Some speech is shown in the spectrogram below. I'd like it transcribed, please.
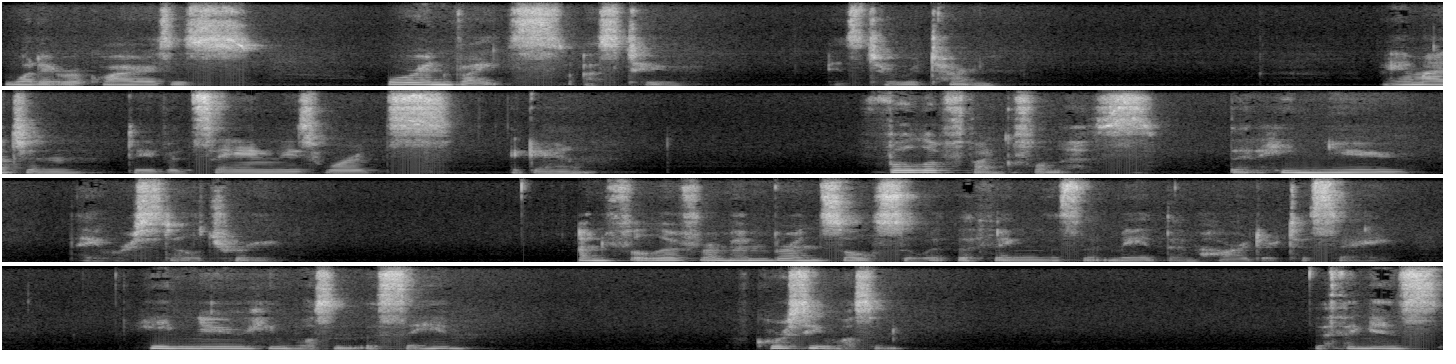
what it requires is or invites us to is to return. I imagine David saying these words again, full of thankfulness that he knew they were still true, and full of remembrance also at the things that made them harder to say. He knew he wasn't the same. Of course, he wasn't. The thing is,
